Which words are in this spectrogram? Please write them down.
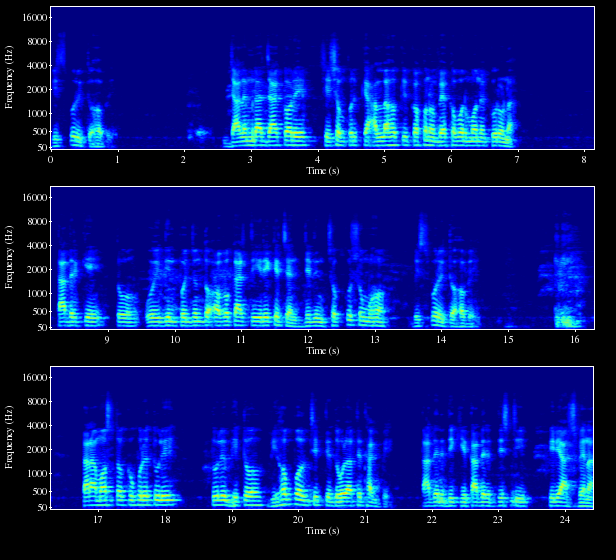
বিস্ফোরিত হবে। জালেমরা যা করে সে সম্পর্কে আল্লাহকে কখনো বেখবর মনে করো না। তাদেরকে তো ওই দিন পর্যন্ত অবকাশ দিয়ে রেখেছেন, যেদিন চক্ষুসমূহ বিস্ফোরিত হবে। তারা মস্তক উপরে তুলে তুলে ভীত, বিহব্বল চিত্তে দৌড়াতে থাকবে। তাদের দিকে তাদের দৃষ্টি ফিরে আসবে না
